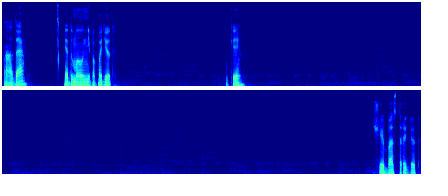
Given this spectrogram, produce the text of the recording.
А, да? Я думал, он не попадет. Окей. Еще и бастер идет.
